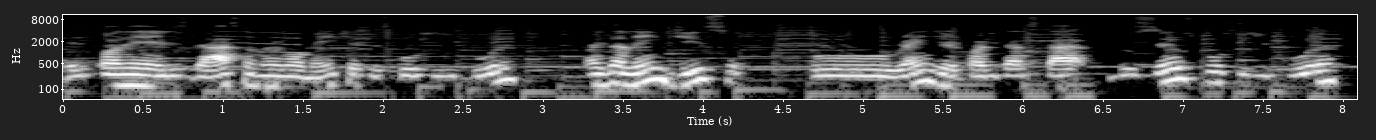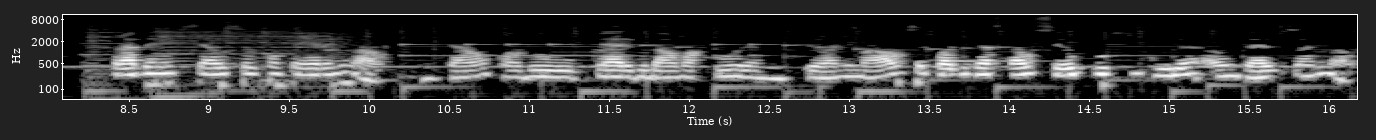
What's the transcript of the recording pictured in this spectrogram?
Eles podem, eles gastam normalmente esses pulsos de cura, mas além disso, o Ranger pode gastar dos seus pulsos de cura para beneficiar o seu companheiro animal. Então, quando o clérigo dá uma cura no seu animal, você pode gastar o seu pulso de cura ao invés do seu animal,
